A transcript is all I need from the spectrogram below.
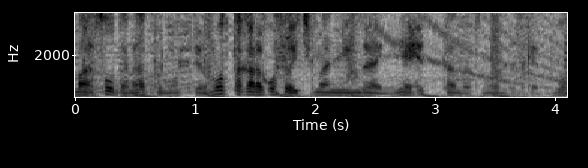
まあそうだなと思って、思ったからこそ1万人ぐらいに、ね、減ったんだと思うんですけども、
